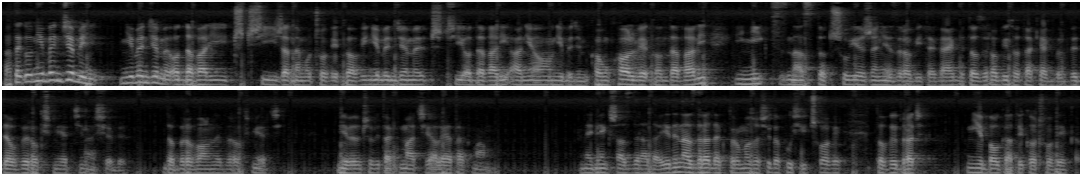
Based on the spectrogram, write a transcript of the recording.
Dlatego nie będziemy, nie będziemy oddawali czci żadnemu człowiekowi, nie będziemy czci oddawali aniołom, nie będziemy komukolwiek oddawali i nikt z nas to czuje, że nie zrobi tego. Jakby to zrobił, to tak jakby wydał wyrok śmierci na siebie. Dobrowolny wyrok śmierci. Nie wiem, czy wy tak macie, ale ja tak mam. Największa zdrada. Jedyna zdrada, którą może się dopuścić człowiek, to wybrać nie Boga, tylko człowieka.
